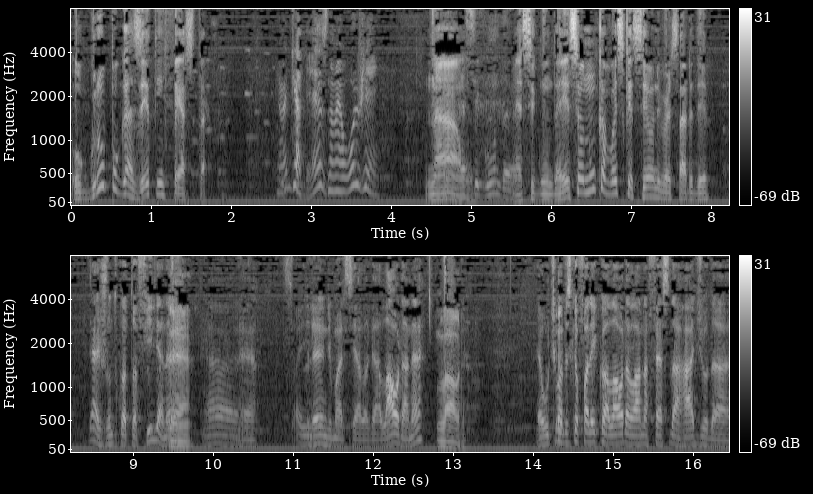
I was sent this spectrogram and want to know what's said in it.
O Grupo Gazeta em festa. Não é dia 10, não é hoje? Não. É segunda. É segunda. Esse eu nunca vou esquecer o aniversário dele. É, junto com a tua filha, né? É, Ah, É. isso aí. Grande Marcela, a Laura, né? Laura. É a última vez que eu falei com a Laura lá na festa da rádio da,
